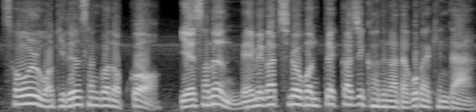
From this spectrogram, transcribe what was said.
서울 wak이든 상관없고 예산은 매매가 7억 원대까지 가능하다고 밝힌다.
